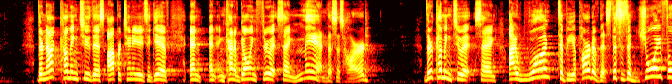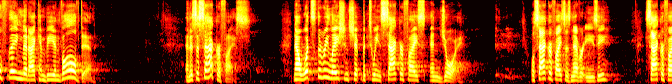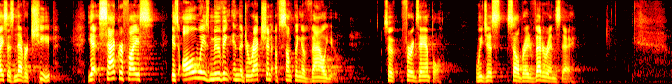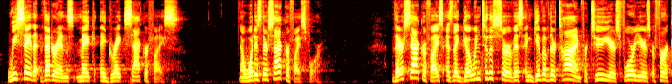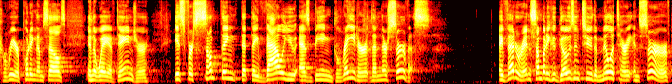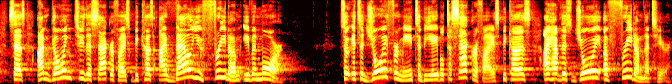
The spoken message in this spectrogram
They're not coming to this opportunity to give and, and, and kind of going through it saying, man, this is hard. They're coming to it saying, I want to be a part of this. This is a joyful thing that I can be involved in. And it's a sacrifice. Now, what's the relationship between sacrifice and joy? Well, sacrifice is never easy, sacrifice is never cheap, yet, sacrifice is always moving in the direction of something of value. So, for example, we just celebrated Veterans Day. We say that veterans make a great sacrifice. Now, what is their sacrifice for? Their sacrifice as they go into the service and give of their time for two years, four years, or for a career, putting themselves in the way of danger, is for something that they value as being greater than their service. A veteran, somebody who goes into the military and serve, says, I'm going to this sacrifice because I value freedom even more. So it's a joy for me to be able to sacrifice because I have this joy of freedom that's here.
